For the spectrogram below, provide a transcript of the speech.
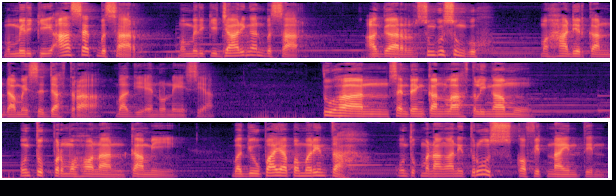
memiliki aset besar, memiliki jaringan besar, agar sungguh-sungguh menghadirkan damai sejahtera bagi Indonesia. Tuhan, sendengkanlah telingamu untuk permohonan kami bagi upaya pemerintah untuk menangani terus COVID-19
